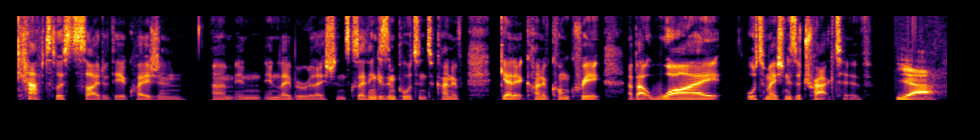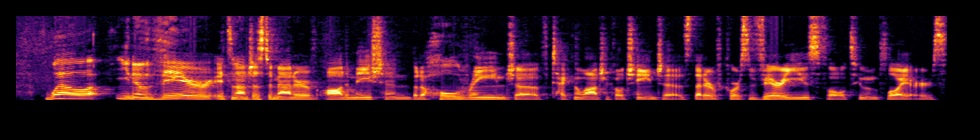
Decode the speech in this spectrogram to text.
capitalist side of the equation um, in in labor relations because I think it's important to kind of get it kind of concrete about why automation is attractive. Yeah. Well, you know, there it's not just a matter of automation, but a whole range of technological changes that are, of course, very useful to employers.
